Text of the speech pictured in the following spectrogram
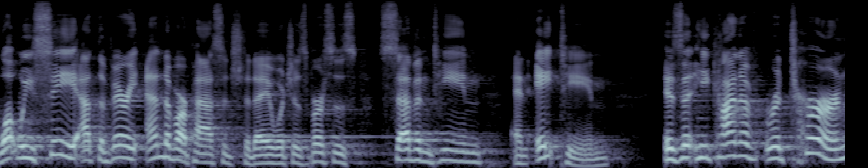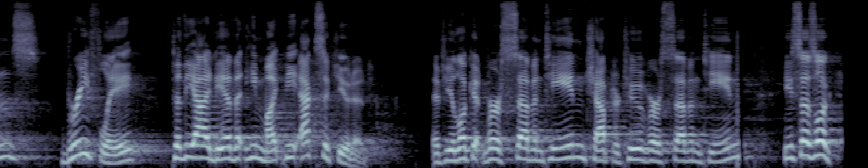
What we see at the very end of our passage today, which is verses 17 and 18, is that he kind of returns briefly to the idea that he might be executed. If you look at verse 17, chapter 2, verse 17, he says, Look,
